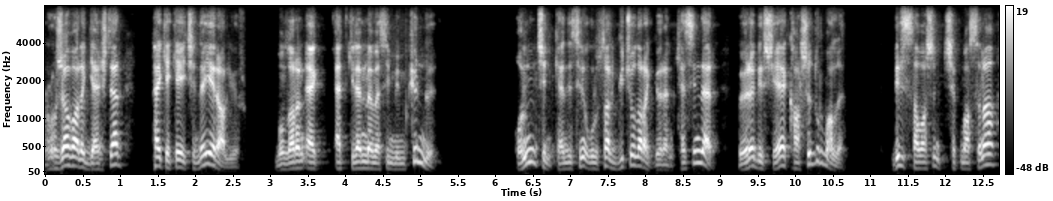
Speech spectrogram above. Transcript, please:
Rojavalı gençler PKK içinde yer alıyor. Bunların etkilenmemesi mümkün mü? Onun için kendisini ulusal güç olarak gören kesimler böyle bir şeye karşı durmalı. Bir savaşın çıkmasına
